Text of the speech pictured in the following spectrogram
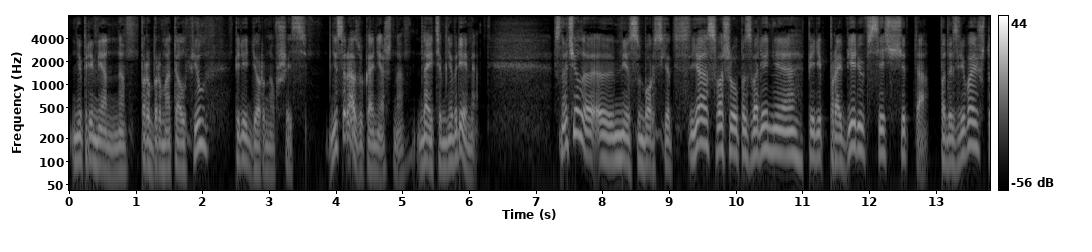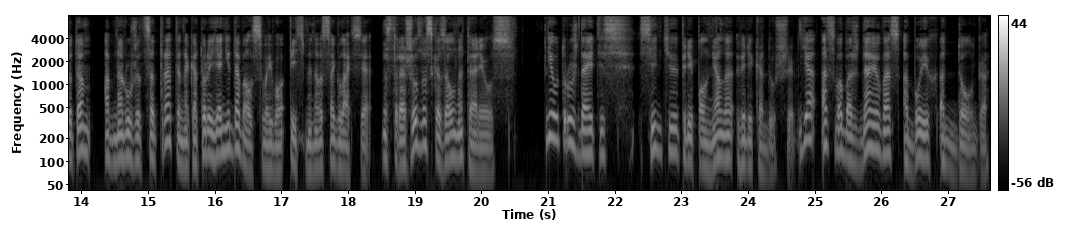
«Непременно», — пробормотал Фил, передернувшись. «Не сразу, конечно. Дайте мне время». «Сначала, э, мисс Борскет, я, с вашего позволения, перепроверю все счета. Подозреваю, что там обнаружатся траты, на которые я не давал своего письменного согласия», — настороженно сказал нотариус. «Не утруждайтесь», — Синтию переполняла великодушие. «Я освобождаю вас обоих от долга.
